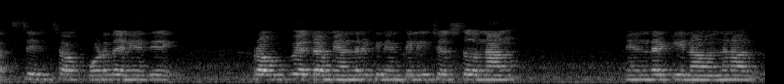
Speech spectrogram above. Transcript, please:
అతిశయించకూడదు అనేది ప్రభు పేట మీ అందరికీ నేను తెలియచేస్తూ ఉన్నాను. మీ అందరికీ నా వందనాలు.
